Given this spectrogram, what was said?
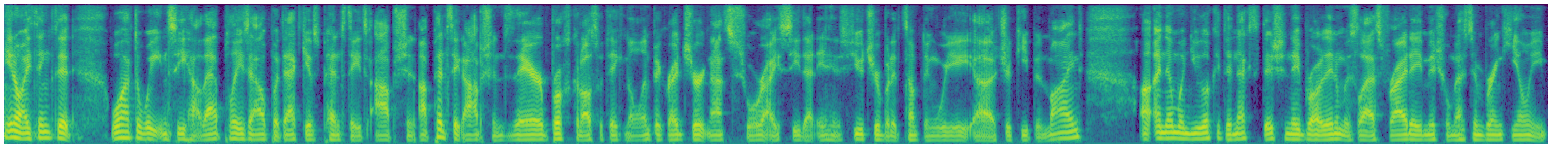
you know, I think that we'll have to wait and see how that plays out, but that gives Penn State's option, uh, Penn State options there. Brooks could also take an Olympic red shirt. Not sure I see that in his future, but it's something we uh, should keep in mind. Uh, and then when you look at the next edition they brought in, it was last Friday. Mitchell Mesenbrink. He only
